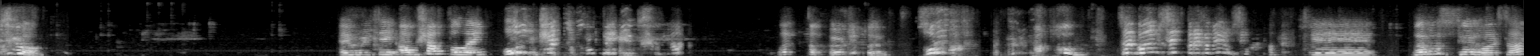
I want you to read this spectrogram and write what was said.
Atıyor. Everyday I'm shuffling. Oğlum kendi beni ya. What the- Öldün mü? Oğlum. Sen bana bir set bırakabilir misin? Eee Ben bunu size varsa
